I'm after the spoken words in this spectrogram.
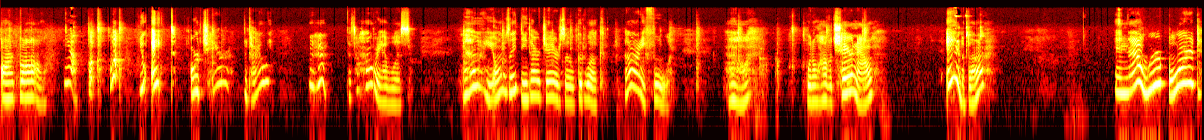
our ball. Yeah, look, look, you ate our chair entirely? Mm-hmm, that's how hungry I was. Well, you almost ate the entire chair, so good luck. I'm already full. Well, we don't have a chair now. And a ball. And now we're bored.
